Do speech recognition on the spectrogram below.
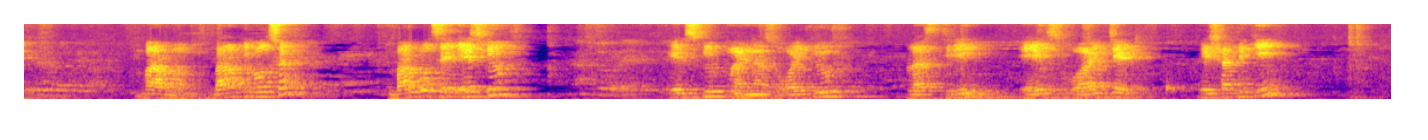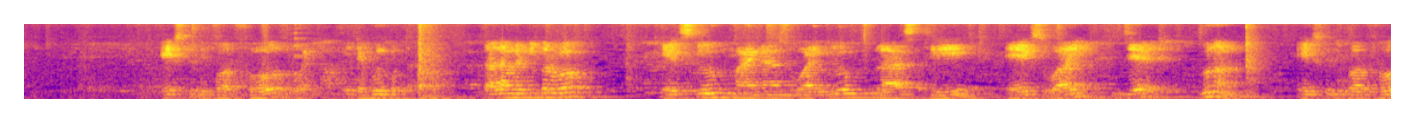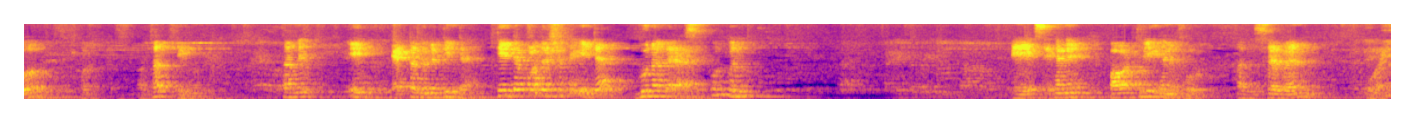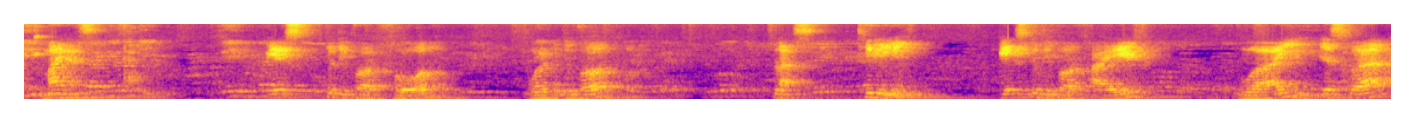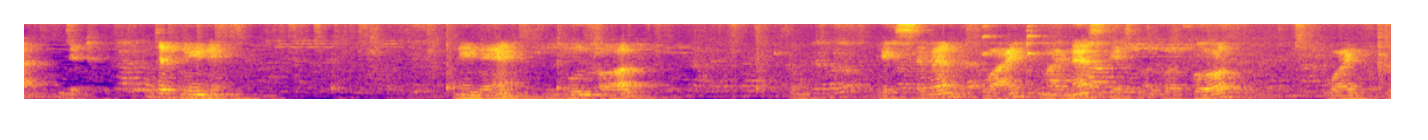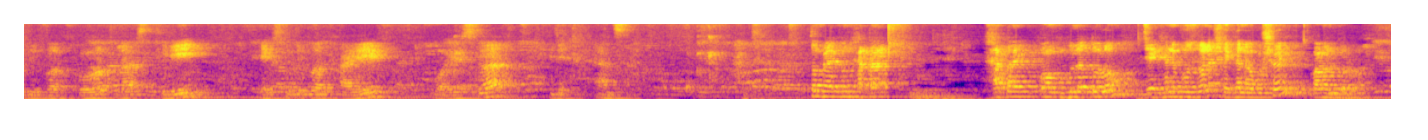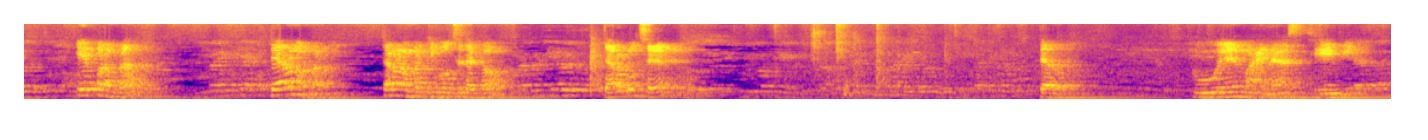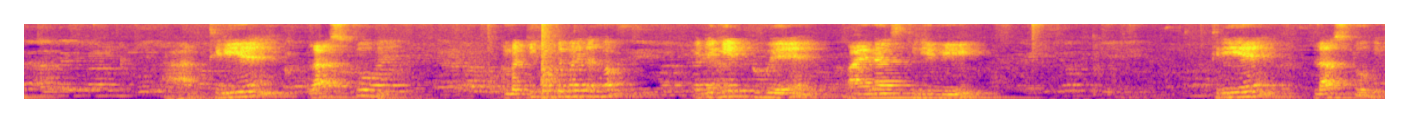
বারো নম্বর বারো কি বলছে? বারো বলছে S cube X cube minus Y cube plus three X Y Z. এর সাথে কি? X to the power four Y. এটা গুণ করতে হবে। তাহলে আমরা কি করব? X cube minus Y cube plus three X Y Z গুণন X to the power four অর্থাৎ এইভাবে তাহলে এই একটা দুটো তিনটা। তিনটা পদের সাথে এটা গুণাকারে আছে। কোন কোন? এক্স, এখানে পাওয়ার থ্রি, এখানে ফোর। তাহলে seven Y minus X to the power four Y to the power four plus three X to the power five Y square Z অর্থাৎ নির্ণয় নির্ণয় গুণফল x seven y minus x to the power four y to the power four plus three, x to the power five, y square z answer. তোমরা এখন খাতা, খাতায় অঙ্কগুলো তোলো, যেখানে বুঝবে না সেখানে অবশ্যই কমেন্ট করব। এরপর আমরা তেরো নম্বর তেরো নম্বর কি বলছে দেখো? তেরো বলছে তেরো। Two A minus three B R three A plus two আমরা কি করতে পারি দেখো? এটাকে two A minus three B three A plus two B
